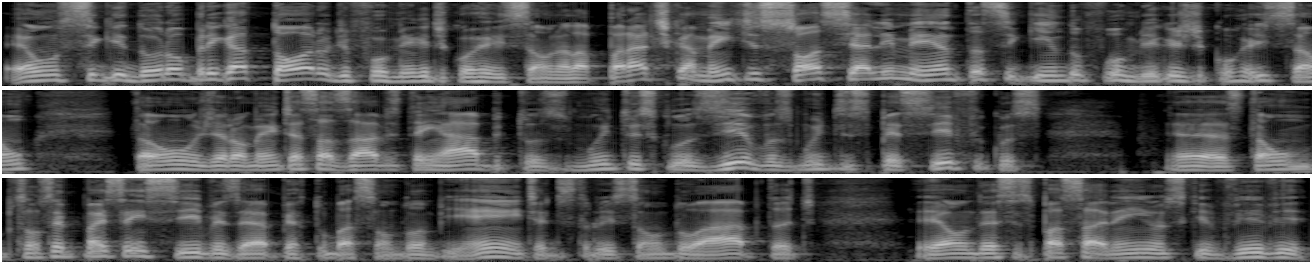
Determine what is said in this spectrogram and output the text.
é um seguidor obrigatório de formiga de correição. Né? Ela praticamente só se alimenta seguindo formigas de correição. Então, geralmente, essas aves têm hábitos muito exclusivos, muito específicos, é, estão, são sempre mais sensíveis à perturbação do ambiente, à destruição do habitat é um desses passarinhos que vive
